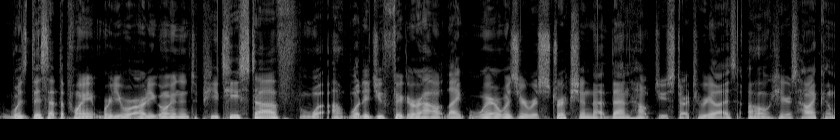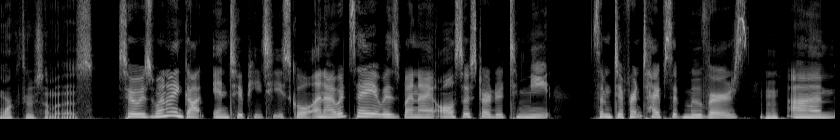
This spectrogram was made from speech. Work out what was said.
Was this at the point where you were already going into PT stuff? What uh, what did you figure out? Like where was your restriction that then helped you start to realize, oh, here's how I can work through some of this? So it was when I got into PT school, and I would say it was when I also started to meet some different types of movers mm. um,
